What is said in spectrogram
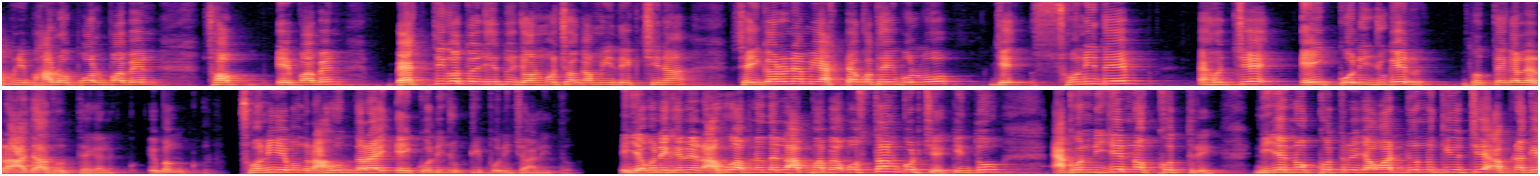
আপনি ভালো ফল পাবেন, সব এ পাবেন। ব্যক্তিগত যেহেতু জন্মছক আমি দেখছি না, সেই কারণে আমি একটা কথাই বলব যে শনিদেব হচ্ছে এই কলিযুগের ধরতে গেলে রাজা ধরতে গেলে এবং শনি এবং রাহুর দ্বারাই এই কলিযুগটি পরিচালিত। এই যেমন এখানে রাহু আপনাদের লাভভাবে অবস্থান করছে কিন্তু এখন নিজের নক্ষত্রে নিজের নক্ষত্রে যাওয়ার জন্য কি হচ্ছে? আপনাকে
